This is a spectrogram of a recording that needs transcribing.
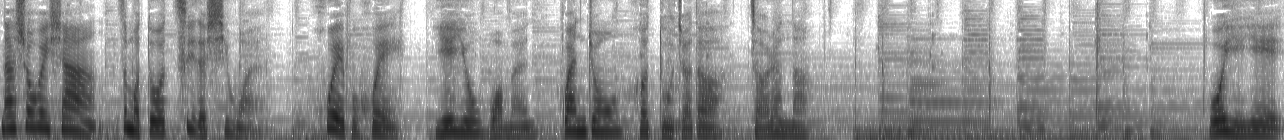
那社会上这么多刺激的新闻，会不会也有我们观众和读者的责任呢？我爷爷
